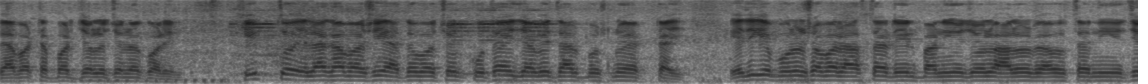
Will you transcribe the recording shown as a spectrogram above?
ব্যাপারটা পর্যালোচনা করেন। ক্ষিপ্ত এলাকাবাসী এত বছর কোথায় যাবে তার প্রশ্ন একটাই এদিকে পৌরসভা রাস্তা, ড্রেন, পানীয় জল, আলোর ব্যবস্থা নিয়েছে,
